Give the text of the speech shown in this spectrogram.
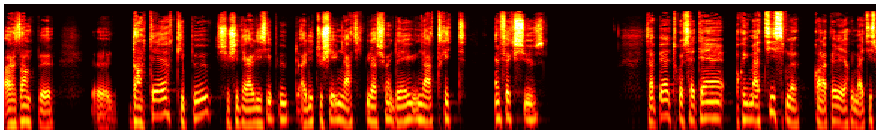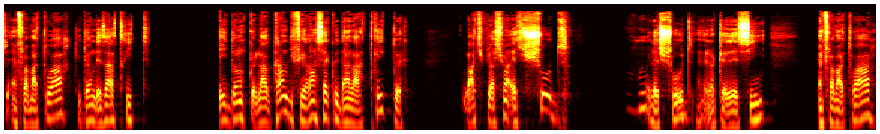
par exemple, dentaire qui peut se généraliser, peut aller toucher une articulation et donner une arthrite infectieuse. Ça peut être certains rhumatismes qu'on appelle les rhumatismes inflammatoires qui donnent des arthrites. Et donc, la grande différence, c'est que dans l'arthrite, l'articulation est chaude. Mmh elle est chaude, elle a des signes inflammatoires.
